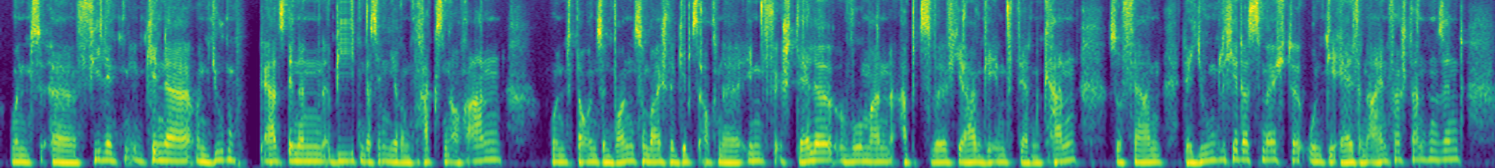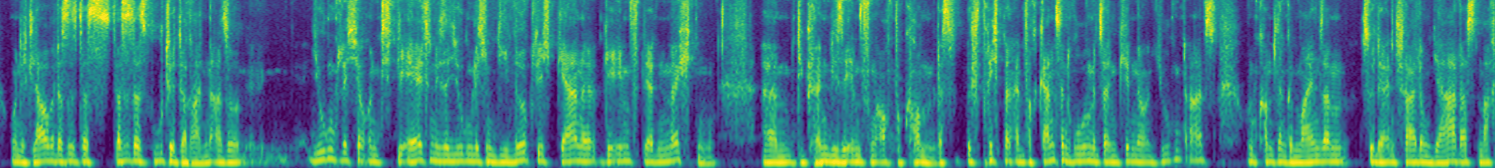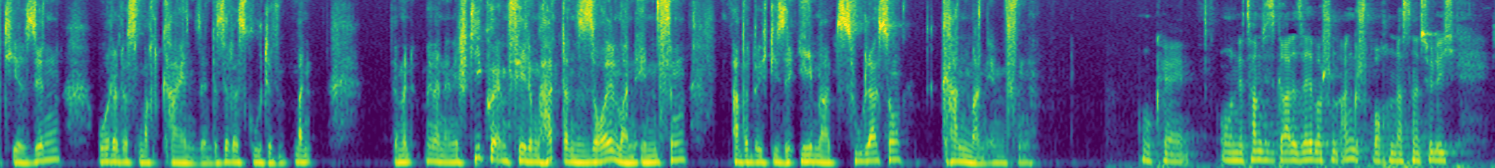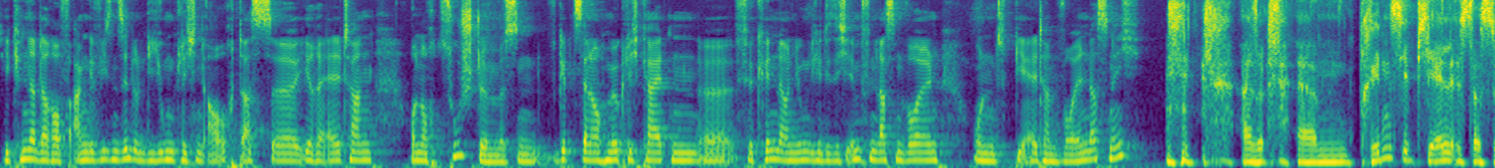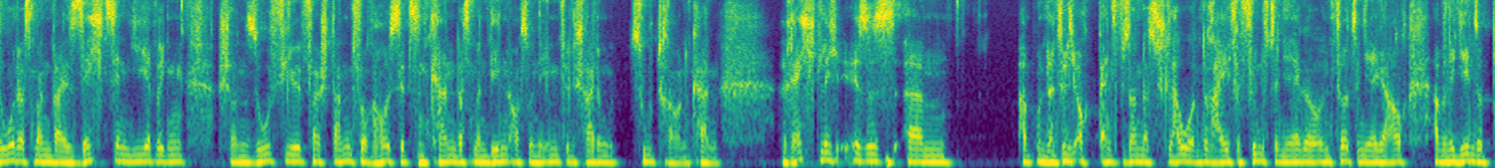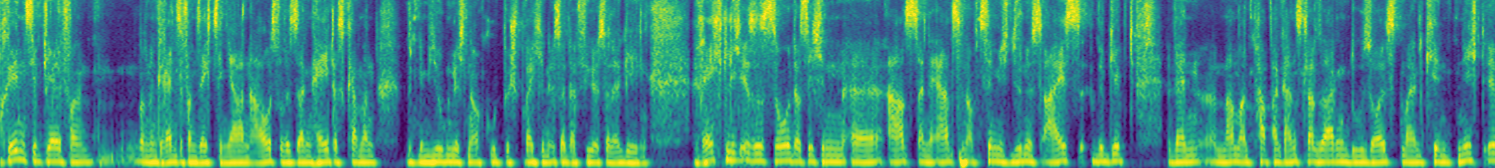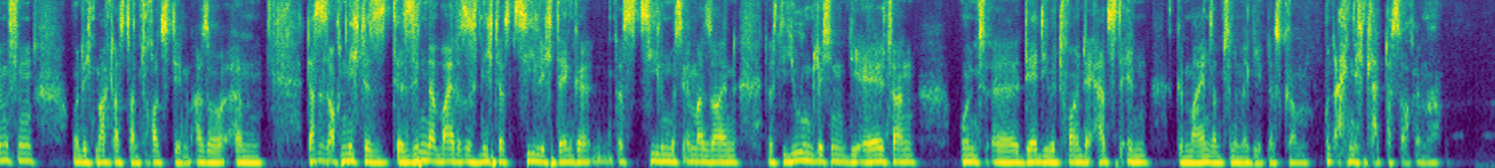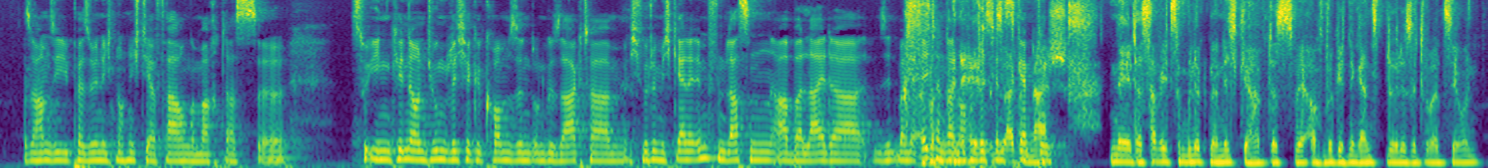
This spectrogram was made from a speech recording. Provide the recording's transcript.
Und äh, viele Kinder- und Jugendärztinnen bieten das in ihren Praxen auch an. Und bei uns in Bonn zum Beispiel gibt es auch eine Impfstelle, wo man ab zwölf Jahren geimpft werden kann, sofern der Jugendliche das möchte und die Eltern einverstanden sind. Und ich glaube, das ist das, das ist das Gute daran. Also Jugendliche und die Eltern dieser Jugendlichen, die wirklich gerne geimpft werden möchten, ähm, die können diese Impfung auch bekommen. Das bespricht man einfach ganz in Ruhe mit seinem Kinder- und Jugendarzt und kommt dann gemeinsam zu der Entscheidung, ja, das macht hier Sinn oder das macht keinen Sinn. Das ist ja das Gute. Man, wenn, man, wenn man eine STIKO-Empfehlung hat, dann soll man impfen, aber durch diese EMA-Zulassung kann man impfen. Okay. Und jetzt haben Sie es gerade selber schon angesprochen, dass natürlich die Kinder darauf angewiesen sind und die Jugendlichen auch, dass äh, ihre Eltern auch noch zustimmen müssen. Gibt es denn auch Möglichkeiten äh, für Kinder und Jugendliche, die sich impfen lassen wollen und die Eltern wollen das nicht? Also ähm, prinzipiell ist das so, dass man bei 16-Jährigen schon so viel Verstand voraussetzen kann, dass man denen auch so eine Impfentscheidung zutrauen kann. Rechtlich ist es ähm, und natürlich auch ganz besonders schlaue und reife 15-Jährige und 14-Jährige auch. Aber wir gehen so prinzipiell von so einer Grenze von 16 Jahren aus, wo wir sagen, hey, das kann man mit einem Jugendlichen auch gut besprechen. Ist er dafür, ist er dagegen? Rechtlich ist es so, dass sich ein äh, Arzt, eine Ärztin auf ziemlich dünnes Eis begibt, wenn Mama und Papa ganz klar sagen, du sollst mein Kind nicht impfen und ich mache das dann trotzdem. Also ähm, das ist auch nicht das, der Sinn dabei, das ist nicht das Ziel. Ich denke, das Ziel muss immer sein, dass die Jugendlichen, die Eltern und äh, der die betreuende Ärztin gemeinsam zu einem Ergebnis kommen. Und eigentlich klappt das auch immer. Also haben Sie persönlich noch nicht die Erfahrung gemacht, dass äh, zu Ihnen Kinder und Jugendliche gekommen sind und gesagt haben, ich würde mich gerne impfen lassen, aber leider sind meine Eltern da noch ein bisschen sagen, skeptisch. Nein. Nee, das habe ich zum Glück noch nicht gehabt. Das wäre auch wirklich eine ganz blöde Situation.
